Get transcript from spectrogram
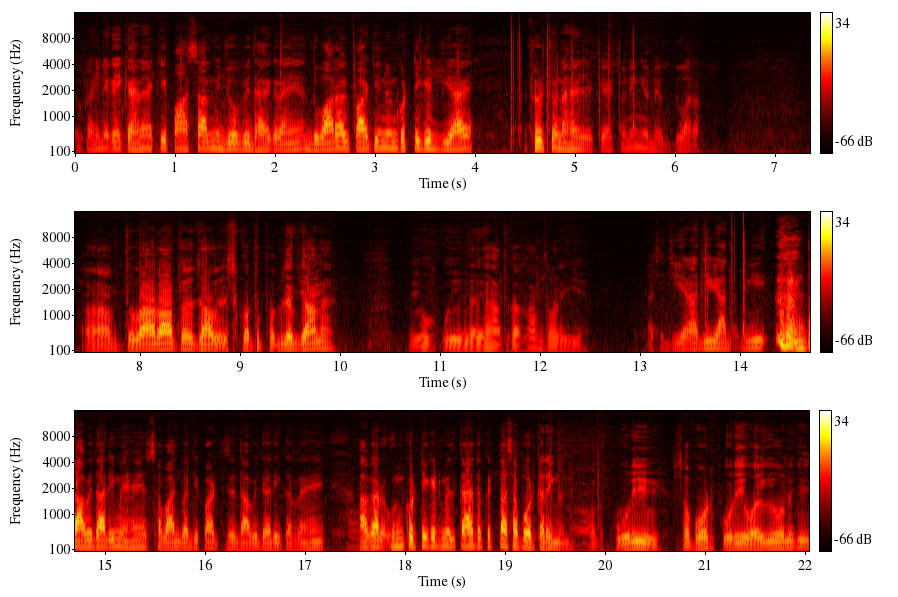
तो कहीं ना कहीं कहना है कि पाँच साल में जो विधायक रहे हैं दोबारा भी पार्टी ने उनको टिकट दिया है फिर चुना है क्या चुनेंगे उन्हें दोबारा? अब दोबारा तो इसको तो पब्लिक जाने ये कोई मेरे हाथ का काम थोड़ा ही है। अच्छा जी राजीव यादव भी दावेदारी में हैं समाजवादी पार्टी से दावेदारी कर रहे हैं। अगर उनको टिकट मिलता है तो कितना सपोर्ट करेंगे उन्हें? हाँ तो पूरी सपोर्ट पूरी होएगी उनकी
